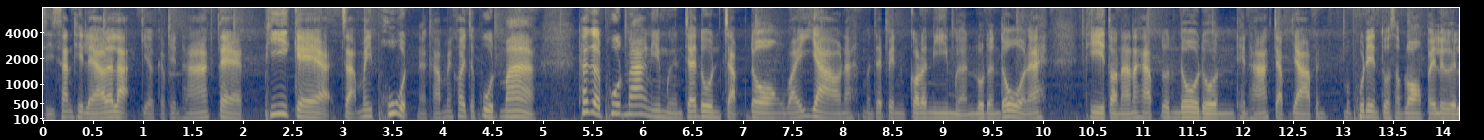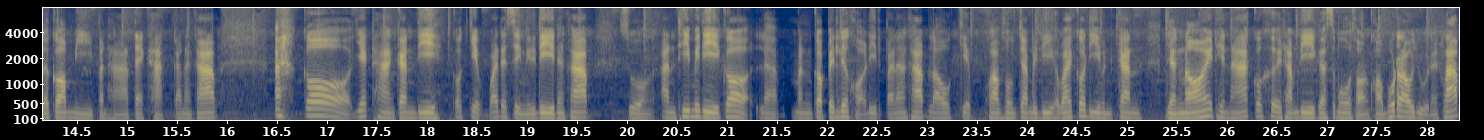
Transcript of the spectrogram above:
ซีซั่นที่แล้วแล้วล่ะเกี่ยวกับเทนฮากแต่พี่แกจะไม่พูดนะครับ ไม่ค่อยจะพูดมาก ถ้าเกิดพูดมากนี่เหมือนจะโดนจับดองไว้ยาวนะ มันจะเป็นกรณีเหมือนโรนัลโดนะที่ตอนนั้นนะครับโรนัลโดโดนเทนฮากจับยาเป็นผู้เล่นตัวสำรองไปเลย แล้วก็มีปัญหาแตกหักกันนะครับ อะก็แยกทางกันดี ก็เก็บไว้แต่สิ่งดีๆนะครับ ส่วนอันที่ไม่ดีก็แล้วมันก็เป็นเรื่องของอดีตไปนะครับ เราเก็บความทรงจำดีๆเอาไว้ก็ดีเหมือนกัน อย่างน้อยเทนฮากก็เคยทำดีกับสโมสรของพวกเราอยู่นะครับ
